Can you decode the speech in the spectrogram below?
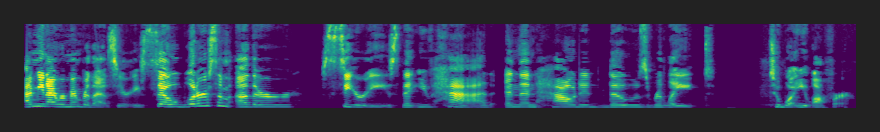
I mean i remember that series. So what are some other series that you've had and then how did those relate to what you offer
